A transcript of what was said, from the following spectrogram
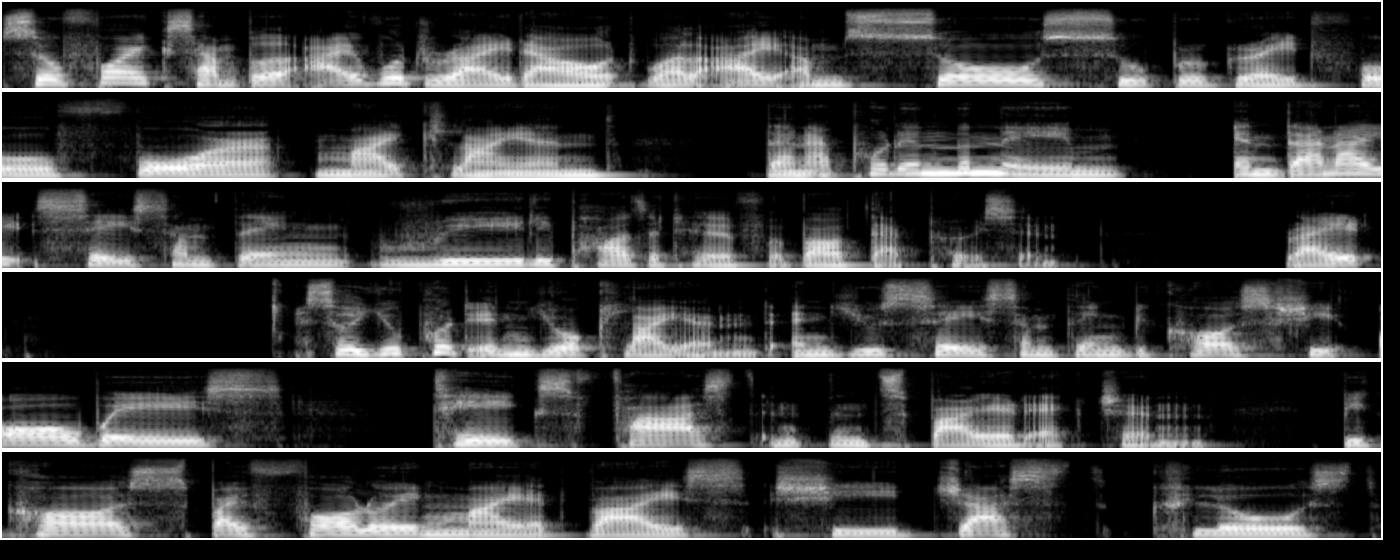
So, for example, I would write out, well, I am so super grateful for my client. Then I put in the name and then I say something really positive about that person, right? So you put in your client and you say something because she always takes fast and inspired action. Because by following my advice, she just closed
